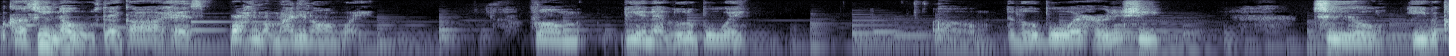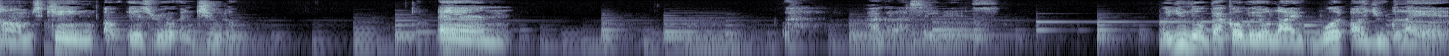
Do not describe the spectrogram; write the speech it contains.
because he knows that God has brought him a mighty long way from being that little boy, um, the little boy herding sheep, till he becomes king of Israel and Judah. And I say this? When you look back over your life, what are you glad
